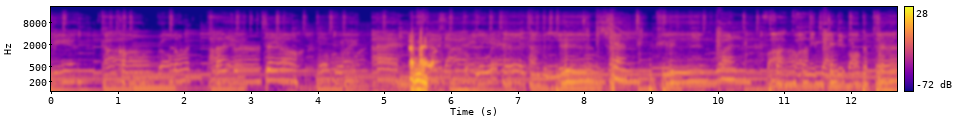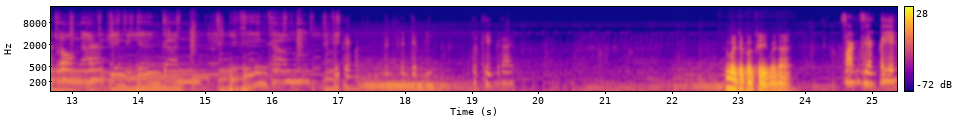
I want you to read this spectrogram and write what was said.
เรียกเขาของรรถพาเดินเที่ยวหัวควย ออันใหม่วะลืมฉันลืมวันฝากความในใจไปบอกกับเธอตรงนั้นเพียงไม่ลืมกันอย่าคืนคำเพลงก่อนเล่นเล่นเกมนี้เปิดเพลงไม่ได้ทำไมจะเปิดเพลงไม่ได้ ฟังเสียงตีน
